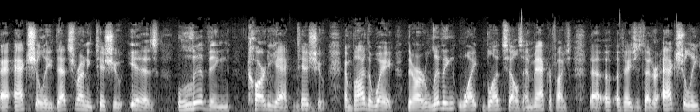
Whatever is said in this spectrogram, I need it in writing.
uh, actually, that surrounding tissue is living cardiac tissue. And by the way, there are living white blood cells and macrophages uh, that are actually,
